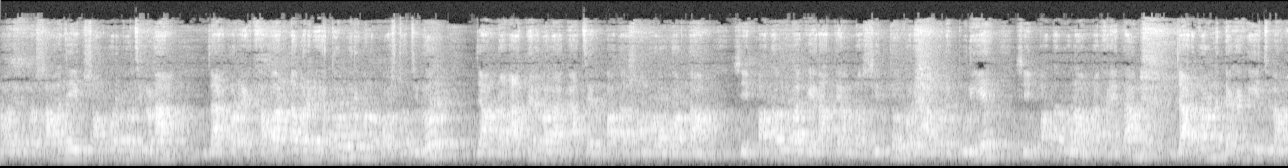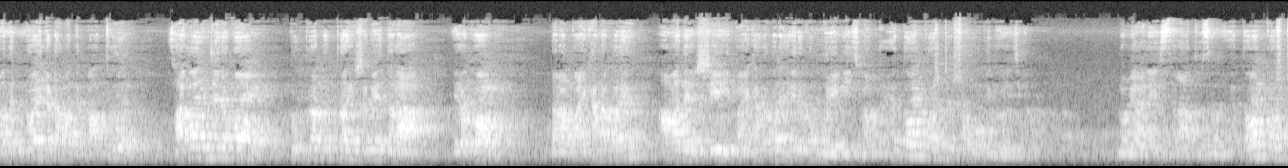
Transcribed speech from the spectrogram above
আমাদের কোনো সামাজিক সম্পর্ক ছিল না, যার কারণে খাবার দাবারের এত পরিমাণ কষ্ট ছিল যে আমরা রাতের বেলা গাছের পাতা সংগ্রহ করতাম, সেই পাতাগুলোকে রাতে আমরা সিদ্ধ করে আগুনে পুড়িয়ে সেই পাতাগুলো আমরা খাইতাম। যার কারণে দেখা গিয়েছিল আমাদের টয়লেট আমাদের বাথরুম ছাগল যেরকম টুকরা টুকরা হিসেবে তারা এরকম তারা পায়খানা করে, আমাদের সেই পায়খানা করে এরকম হয়ে গিয়েছিল। আমরা এত কষ্টের সম্মুখীন হয়েছিলাম। নবী আলী ইসলাম এত কষ্ট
